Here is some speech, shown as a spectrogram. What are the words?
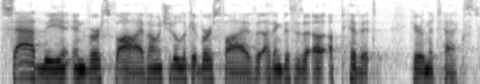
Sadly, in verse 5, I want you to look at verse 5. I think this is a, a pivot here in the text.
